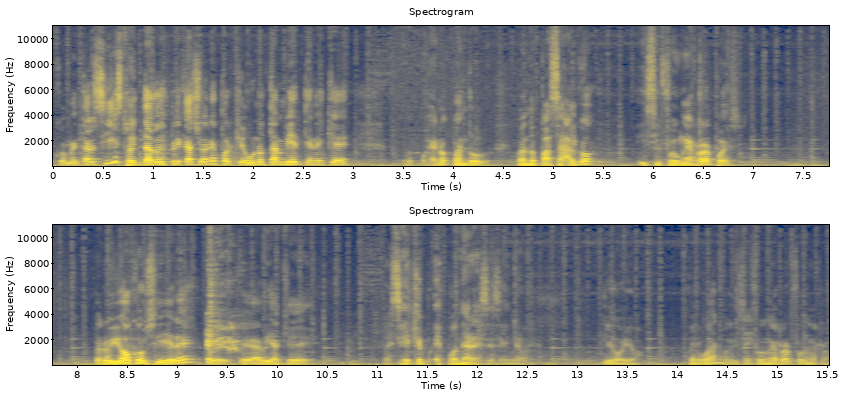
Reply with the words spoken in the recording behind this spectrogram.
comentario. Sí, estoy dando explicaciones porque uno también tiene que bueno, cuando, cuando pasa algo, y si fue un error, pues. Pero yo consideré que, había que, pues sí, hay que exponer a ese señor, digo yo. Pero bueno, y si fue un error, fue un error.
